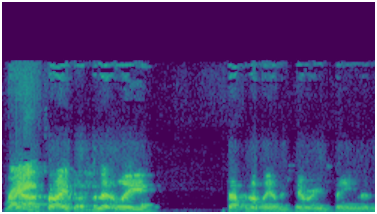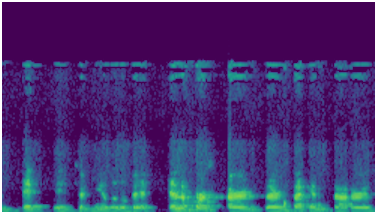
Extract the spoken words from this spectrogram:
right. Yeah, so I definitely definitely understand what you're saying, and it it took me a little bit. And of course, our our second daughter is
